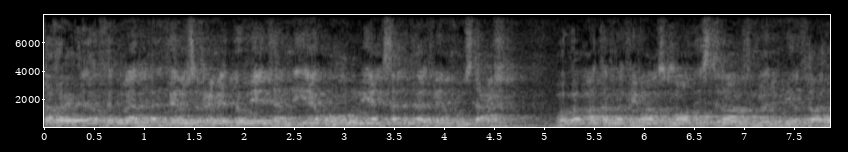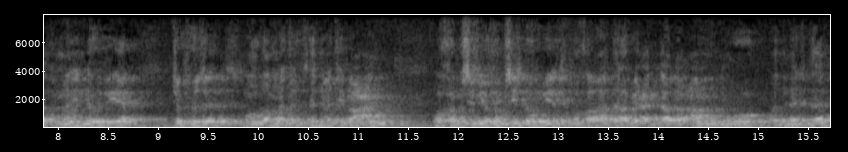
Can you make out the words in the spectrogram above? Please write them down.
دخلت إلى الخدمة 2700 دورية امنيه ومروريه سنة 2015 وكما تم في مارس الماضي استلام 883 دورية جهزت وانضمت للخدمه تباعا و550 دورية أخرى تابعة لدار العام للمرور والنجدة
